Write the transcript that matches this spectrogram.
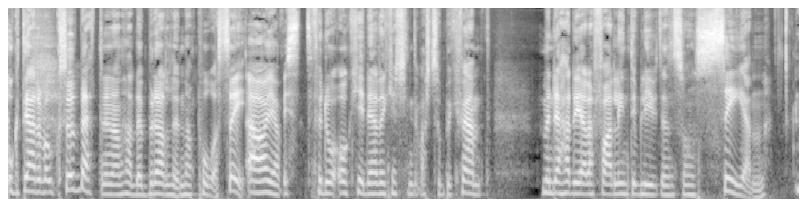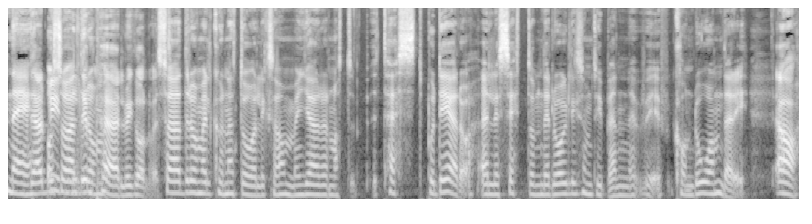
Och det hade varit också bättre när han hade brallorna på sig. ja, ja visst. För då, okej det hade kanske inte varit så bekvämt. Men det hade i alla fall inte blivit en sån scen. Nej, Det hade och blivit så en hade, de, pöl vid golvet. så hade de väl kunnat då liksom göra något test på det då, eller sett om det låg liksom typ en eh, kondom där i. Ja,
